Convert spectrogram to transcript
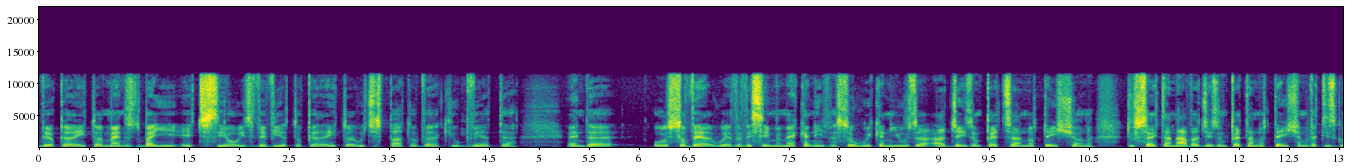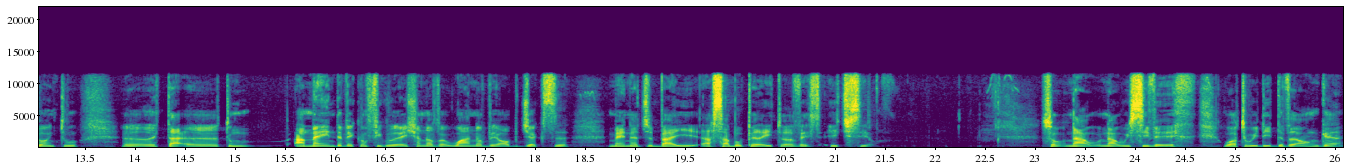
the operator managed by HCO is the virt operator, which is part of uh, KubeVirt, and uh, also there we have the same mechanism, so we can use a, a JSON patch annotation to set another JSON patch annotation that is going to, uh, uh, to amend the configuration of one of the objects managed by a sub-operator of HCO. So now, now we see the, what we did wrong. Uh,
